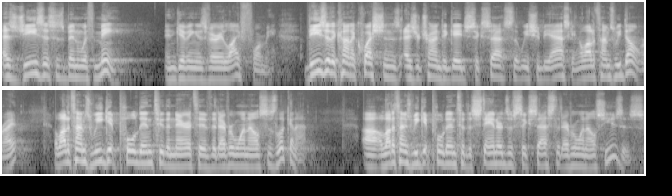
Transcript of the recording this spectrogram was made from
as Jesus has been with me in giving his very life for me? These are the kind of questions as you're trying to gauge success that we should be asking. A lot of times we don't, right? A lot of times we get pulled into the narrative that everyone else is looking at. Uh, a lot of times we get pulled into the standards of success that everyone else uses.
